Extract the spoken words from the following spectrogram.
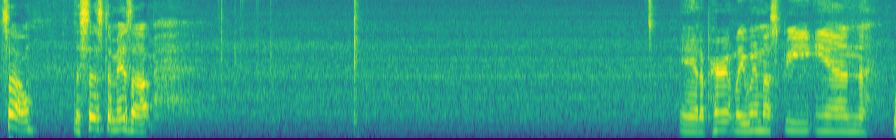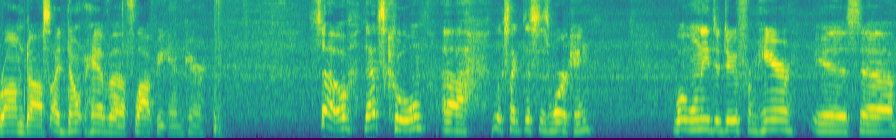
So, the system is up. And apparently we must be in ROM-DOS. I don't have a floppy in here. So, that's cool. Uh, looks like this is working. What we'll need to do from here is... Uh,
